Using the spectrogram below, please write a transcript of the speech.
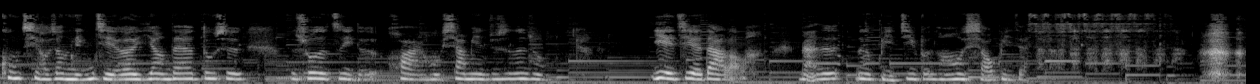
空气好像凝结了一样，大家都是说着自己的话，然后下面就是那种业界大佬拿着那个笔记本，然后小笔在擦擦擦擦擦擦擦擦擦。”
